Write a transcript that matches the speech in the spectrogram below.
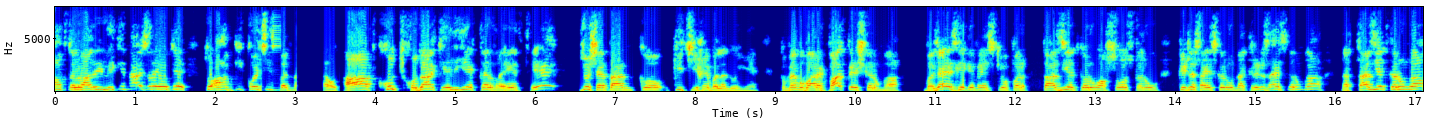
आप तलवारें लेके नाच रहे होते तो आपकी कोई चीज़ बनना होता। आप खुद खुदा के लिए कर रहे थे जो शैतान को की चीखें बुलंद हुई हैं। तो मैं मुबारकबाद पेश करूँगा। बजाय इसके कि मैं इसके ऊपर ताजियत करूँ अफसोस करूँ क्रिटिसाइज करूँ ना क्रिटिसाइज करूँगा ना ताजियत करूँगा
